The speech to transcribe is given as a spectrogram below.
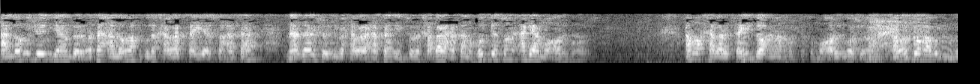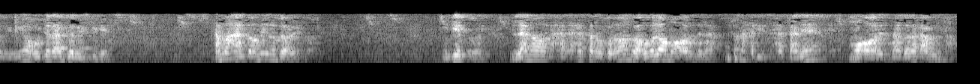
علامه جای دیگه هم داره. مثلا علامه وقتی گفته خبر صحیح است و حسن نظرش راجع به خبر حسن اینطوره. خبر حسن حجتون اگر معارض باشه. اما خبر صحیح دائما حجت. معارض باشه. الان شما قبول نمی‌کنید میگه حجت از نیست دیگه. اما علامه اینو داره. میگه لنا حسن و فلان و هو لا معارض لن چون حدیث حسنه معارض نداره قبول نیست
